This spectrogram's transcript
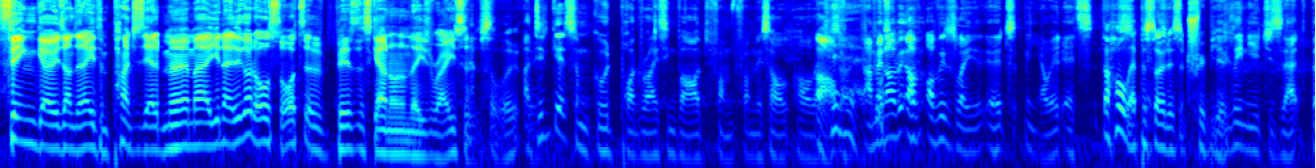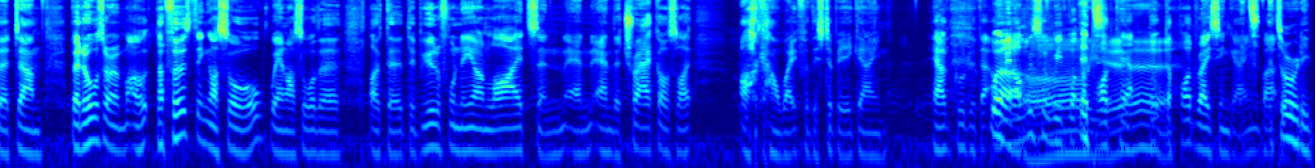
Thing goes underneath and punches out a murmur. You know, they've got all sorts of business going on in these races. Absolutely. I did get some good pod racing vibes from from this whole whole Oh, episode. yeah, I mean, ob- ob- obviously, it's you know, it, it's The whole it's- episode is a the tribute. lineage is that, but um, but also um, the first thing I saw when I saw the like the, the beautiful neon lights and, and, and the track, I was like, oh, I can't wait for this to be a game. How good is that? I mean, Well, obviously we've got the pod, ca- the, the pod racing game, It's, but it's already.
